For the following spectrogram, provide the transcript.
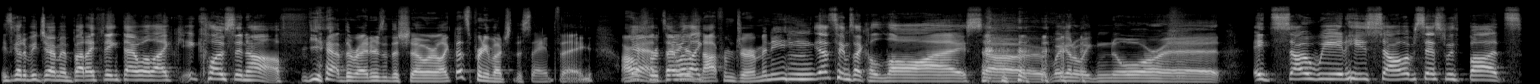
He's got to be German, but I think they were like close enough. Yeah, the writers of the show are like, that's pretty much the same thing. Arnold Yeah, they were Schwarzenegger's like- not from Germany. Mm, that seems like a lie, so we're going to ignore it. It's so weird. He's so obsessed with butts.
